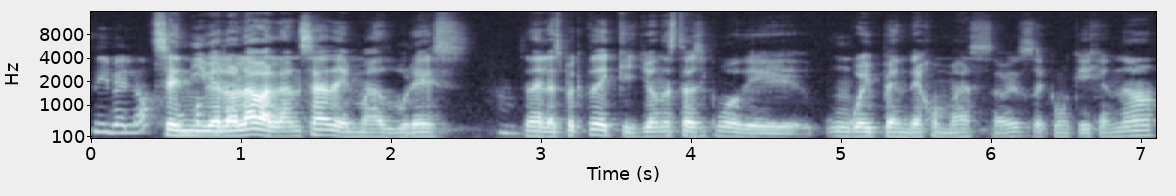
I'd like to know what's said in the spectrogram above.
¿Niveló? se niveló la balanza de madurez. O sea, en el aspecto de que yo no estaba así como de un güey pendejo más, ¿sabes? O sea, como que dije, no,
